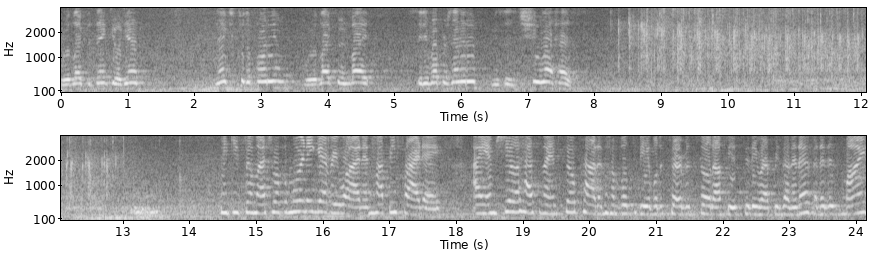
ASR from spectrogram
We would like to thank you again. Next to the podium, we would like to invite City Representative Mrs. Sheila Hess. Thank you so much. Well, good morning, everyone, and happy Friday. I am Sheila Hess, and I am so proud and humbled to be able to serve as Philadelphia's city representative. And it is my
